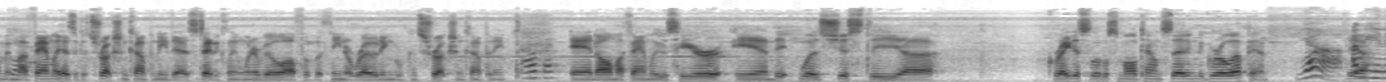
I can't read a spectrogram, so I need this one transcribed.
I mean, my family has a construction company that's technically in Winterville off of Athena Road, Ingram Construction Company, Oh, okay. and all my family was here, and it was just the uh, greatest little small town setting to grow up in. Yeah. Yeah. I mean,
